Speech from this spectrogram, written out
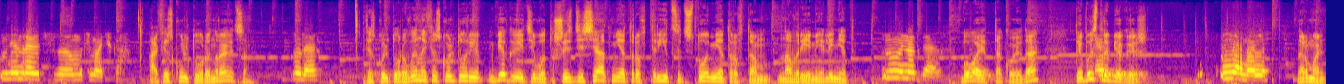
мне нравится математика. А физкультура нравится? Ну да. Физкультура. Вы на физкультуре бегаете вот 60 метров, 30, 100 метров там на время или нет? Ну, иногда. Бывает такое, да? Ты быстро Э, бегаешь? Нормально. Нормально.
